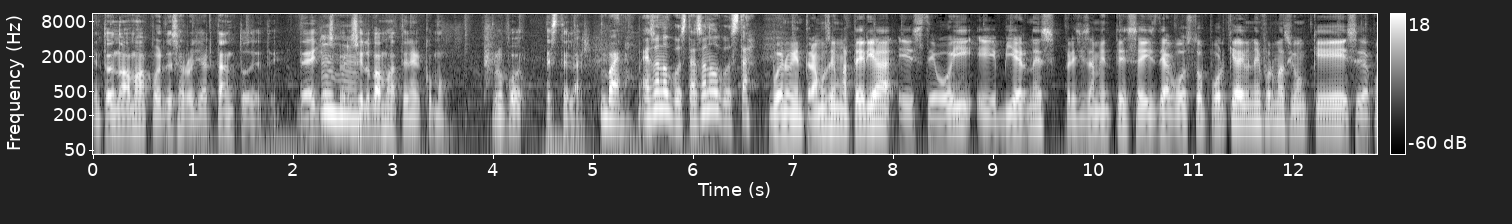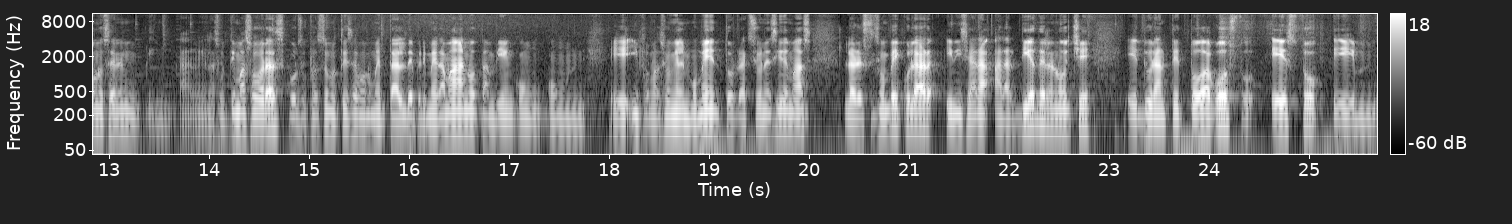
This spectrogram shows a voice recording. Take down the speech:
Entonces no vamos a poder desarrollar tanto de, de, ellos, pero sí los vamos a tener como, grupo estelar. Bueno, eso nos gusta, eso nos gusta. Bueno, y entramos en materia este hoy, eh, viernes, precisamente 6 de agosto, porque hay una información que se dio a conocer en, las últimas horas, por supuesto, noticia monumental de primera mano, también con, eh, información en el momento, reacciones y demás. La restricción vehicular iniciará a las 10 de la noche eh, durante todo agosto. Esto em,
